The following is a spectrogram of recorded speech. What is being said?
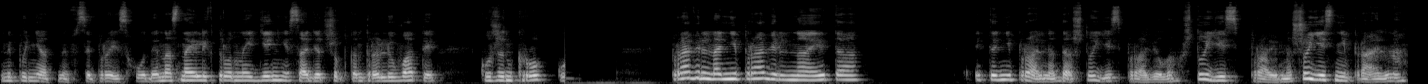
непонятне все происходит. Нас на електронні деньги садять, щоб контролювати кожен крок. Правильно, неправильно, это, это неправильно, да, что есть правило, что есть правильно, что есть неправильно.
